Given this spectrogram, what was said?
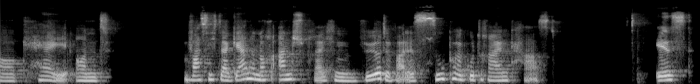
Okay, und was ich da gerne noch ansprechen würde, weil es super gut reinpasst, ist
